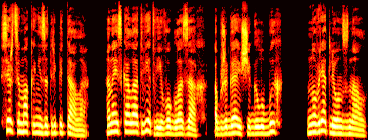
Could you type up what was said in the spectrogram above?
Сердце Мака не затрепетало. Она искала ответ в его глазах, обжигающих голубых, но вряд ли он знал.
